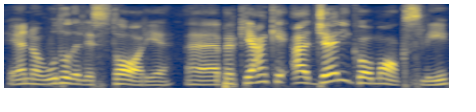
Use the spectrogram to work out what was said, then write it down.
e hanno avuto delle storie. Eh, perché anche a Jericho Moxley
